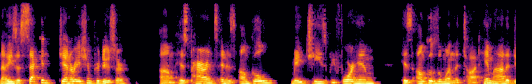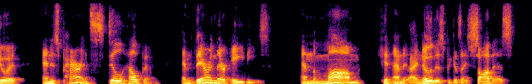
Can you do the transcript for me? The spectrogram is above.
Now he's a second generation producer. Um, his parents and his uncle made cheese before him. His uncle's the one that taught him how to do it, and his parents still help him. And they're in their 80s. And the mom can, and I know this because I saw this,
